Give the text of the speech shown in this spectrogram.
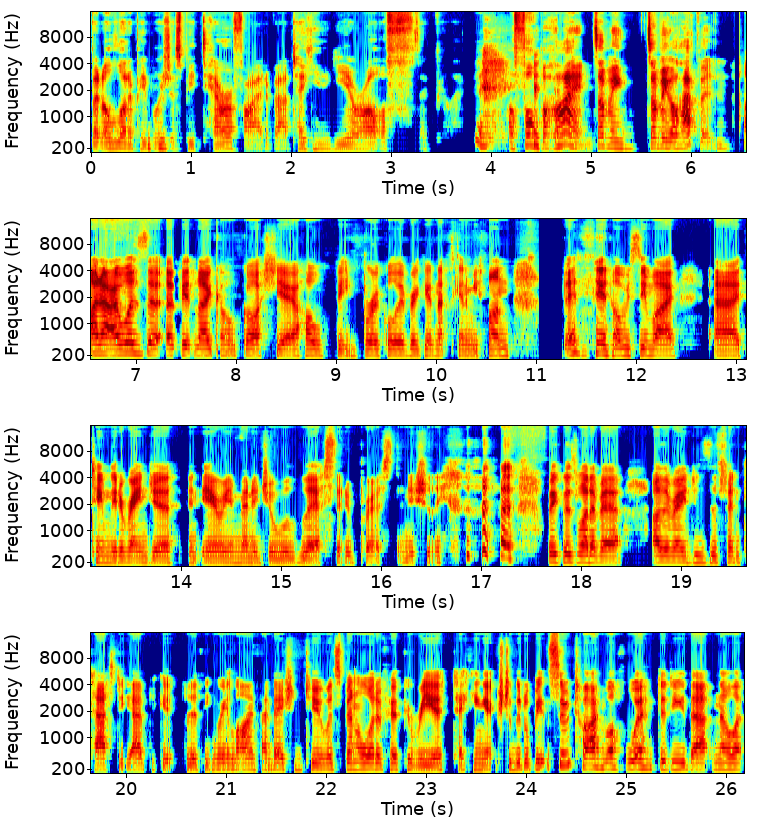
but a lot of people would mm-hmm. just be terrified about taking a year off. They'd be like, "I'll fall behind. Something something will happen." I know. I was a, a bit like, "Oh gosh, yeah, whole being broke all over again. That's going to be fun." And then obviously my uh, team leader ranger and area manager were less than impressed initially because one of our other rangers is a fantastic advocate for the Thin Green Line Foundation too and spent a lot of her career taking extra little bits of time off work to do that. And they're like,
